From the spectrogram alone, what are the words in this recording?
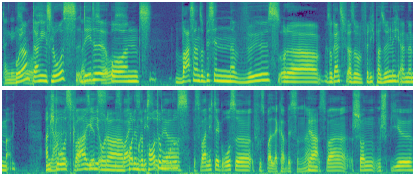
Dann ging's Oder? los. Dann ging's los, dann Dete, ging's los. und warst du dann so ein bisschen nervös oder so ganz, also für dich persönlich äh, mit dem Anstoß ja, quasi jetzt, oder voll im Reporter-Modus? So es war nicht der große Fußball-Leckerbissen. Ne? Ja. Es war schon ein Spiel,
